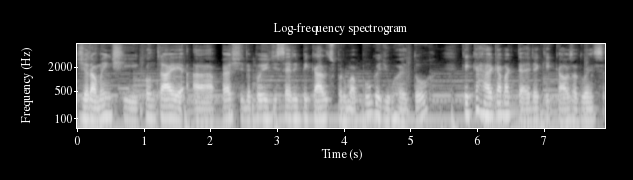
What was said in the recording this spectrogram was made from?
geralmente contraem a peste depois de serem picados por uma pulga de um roedor que carrega a bactéria que causa a doença,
